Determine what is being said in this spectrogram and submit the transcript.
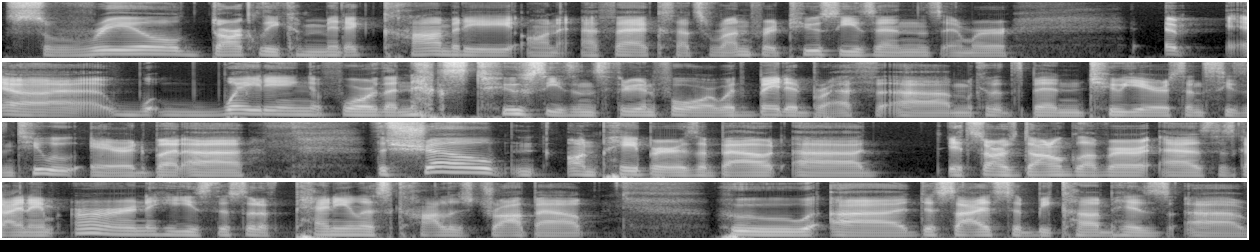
surreal, darkly comedic comedy on FX that's run for two seasons, and we're uh, w- waiting for the next two seasons, three and four, with bated breath, because it's been two years since season two aired. But uh, the show on paper is about. Uh, it stars Donald Glover as this guy named Earn. He's this sort of penniless college dropout who uh, decides to become his uh,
